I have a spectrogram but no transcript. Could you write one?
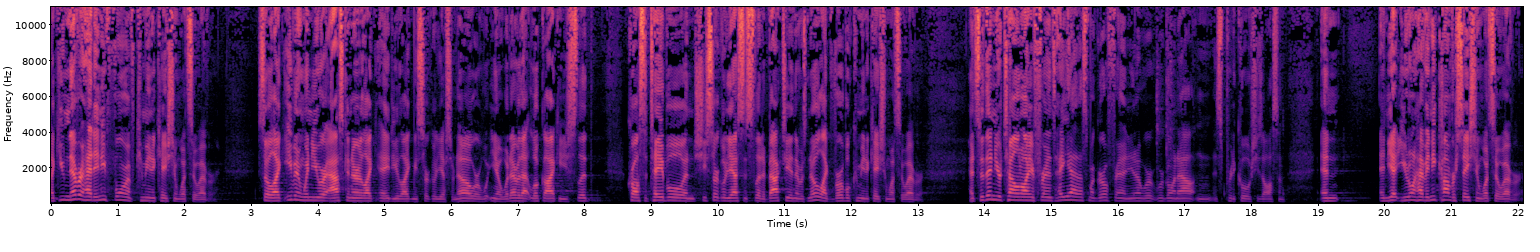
Like you never had any form of communication whatsoever. So like even when you were asking her like, "Hey, do you like me?" circle yes or no or you know whatever that looked like and you slid across the table and she circled yes and slid it back to you and there was no like verbal communication whatsoever. And so then you're telling all your friends, "Hey, yeah, that's my girlfriend. You know, we're we're going out and it's pretty cool. She's awesome." And and yet you don't have any conversation whatsoever.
